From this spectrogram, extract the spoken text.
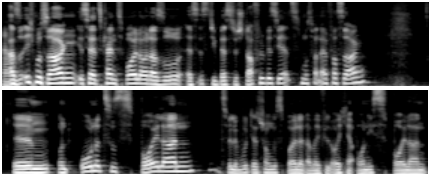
Ja. Also ich muss sagen, ist ja jetzt kein Spoiler oder so, es ist die beste Staffel bis jetzt, muss man einfach sagen. Ähm, und ohne zu spoilern, Zwille wurde jetzt schon gespoilert, aber ich will euch ja auch nicht spoilern.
